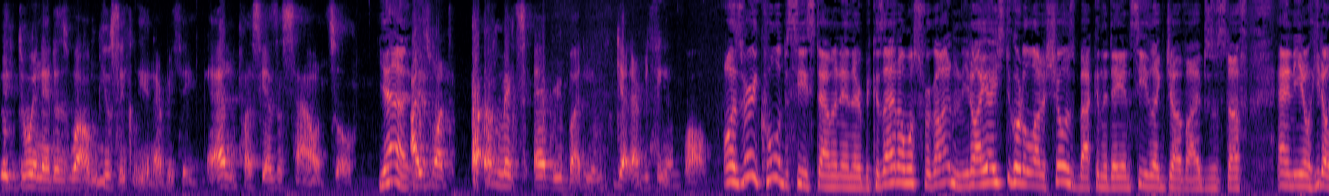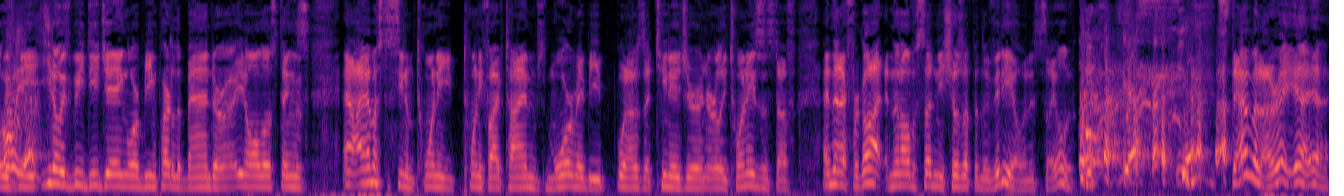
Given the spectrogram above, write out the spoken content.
Been doing it as well, musically and everything. And plus, he has a sound, so Yeah. I just want to mix everybody and get everything involved. Well, it's very cool to see Stamina in there because I had almost forgotten. You know, I, I used to go to a lot of shows back in the day and see like Ja Vibes and stuff, and you know he'd always Oh, be he'd always be DJing or being part of the band or you know all those things. And I must have seen him 20, 25 times more maybe when I was a teenager in early twenties and stuff. And then I forgot, and then all of a sudden he shows up in the video, and it's like, oh, cool. Yeah, yeah. Stamina, right? Yeah,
